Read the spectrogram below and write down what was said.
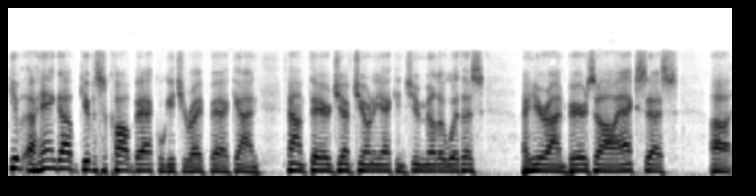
give a hang up, give us a call back. We'll get you right back on. Tom Thayer, Jeff Joniak, and Jim Miller with us here on Bears All Access. Uh,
